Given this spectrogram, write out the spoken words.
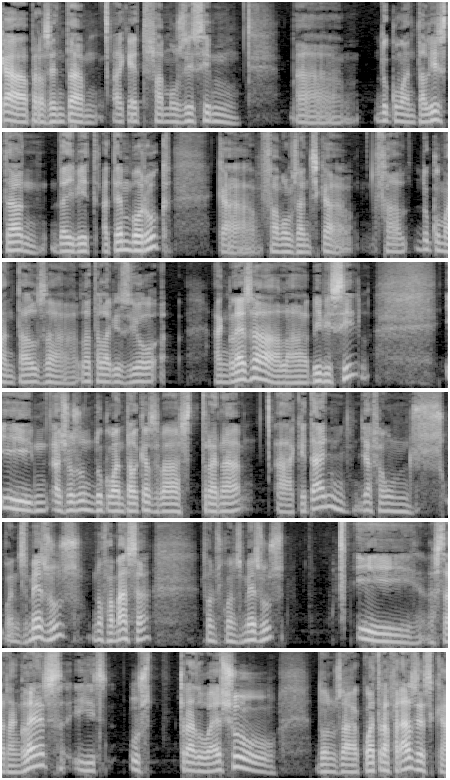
que presenta aquest famosíssim eh, documentalista David Attenborough, que fa molts anys que fa documentals a la televisió anglesa, a la BBC, i això és un documental que es va estrenar aquest any, ja fa uns quants mesos, no fa massa, fa uns quants mesos, i està en anglès, i us tradueixo doncs, a quatre frases que,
